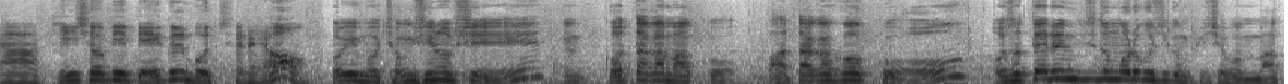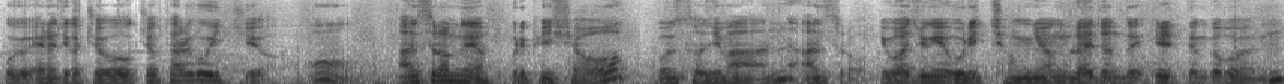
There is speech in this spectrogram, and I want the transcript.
야 비숍이 맥을 못 추네요. 거의 뭐 정신없이 그냥 걷다가 맞고 맞다가 걷고 어디서 때리는지도 모르고 지금 비숍은 맞고 에너지가 쭉쭉 달고 있지요. 어 안쓰럽네요 우리 비숍 몬스터지만 안쓰러워 이 와중에 우리 정령 레전드 1등급은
